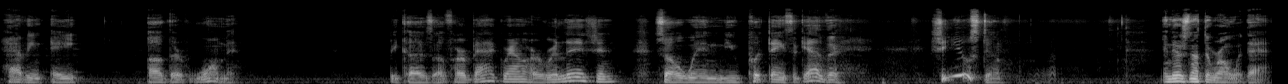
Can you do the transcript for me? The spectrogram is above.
having a other woman because of her background, her religion. So when you put things together, she used him. And there's nothing wrong with that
